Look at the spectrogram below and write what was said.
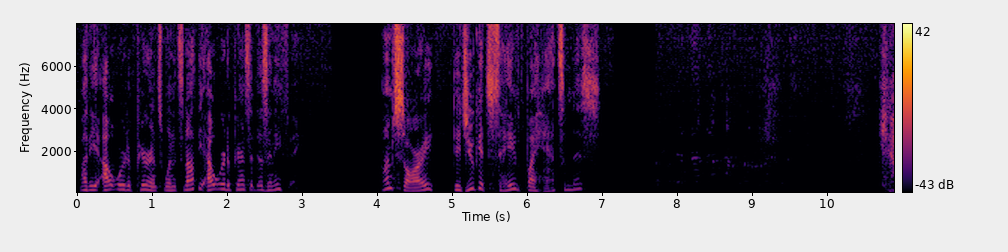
by the outward appearance when it's not the outward appearance that does anything. I'm sorry, did you get saved by handsomeness? God.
